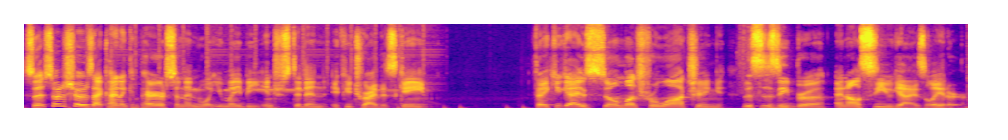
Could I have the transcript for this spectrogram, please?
So it sort of shows that kind of comparison and what you may be interested in if you try this game. Thank you guys so much for watching, this is Zebra, and I'll see you guys later.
